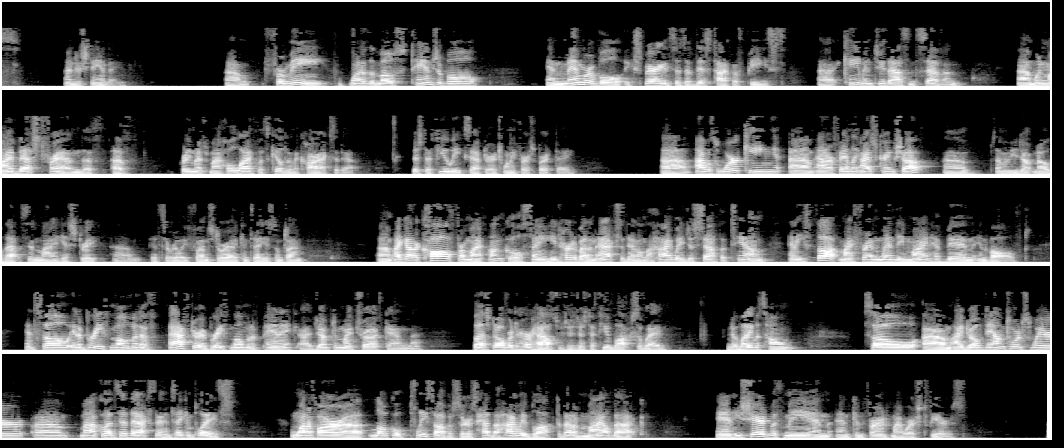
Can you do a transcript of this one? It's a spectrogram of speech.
understanding. Um, for me, one of the most tangible and memorable experiences of this type of peace uh, came in 2007 um, when my best friend of, of pretty much my whole life was killed in a car accident just a few weeks after her 21st birthday. Um, I was working um, at our family ice cream shop. Uh, some of you don't know that's in my history. Um, it's a really fun story I can tell you sometime. Um, I got a call from my uncle saying he'd heard about an accident on the highway just south of town, and he thought my friend Wendy might have been involved. And so, in a brief moment of, after a brief moment of panic, I jumped in my truck and uh, buzzed over to her house, which was just a few blocks away. Nobody was home. So um, I drove down towards where um, my uncle had said the accident had taken place. One of our uh, local police officers had the highway blocked about a mile back, and he shared with me and, and confirmed my worst fears.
